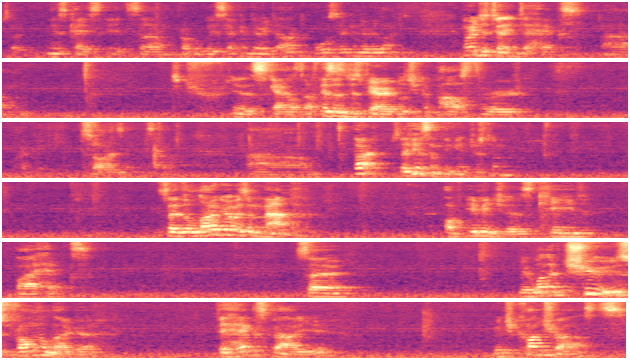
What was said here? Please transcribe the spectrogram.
So in this case, it's um, probably secondary dark or secondary light. And we just turn it into hex. Um, you know, the scale stuff. This is just variables you can pass through, like sizing and stuff. Um, all right, so here's something interesting. So the logo is a map of images keyed by a hex. So we want to choose from the logo the hex value which contrasts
